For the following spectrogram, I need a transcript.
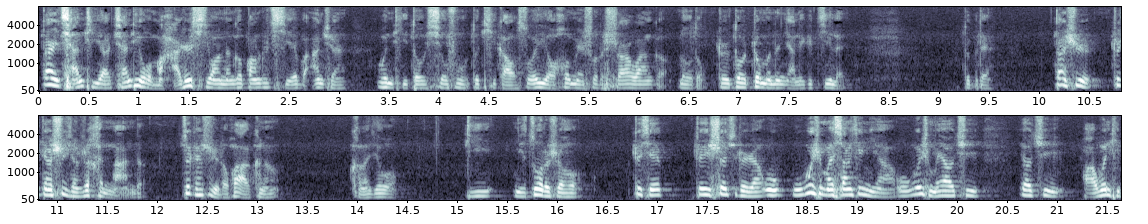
但是前提啊，前提我们还是希望能够帮助企业把安全问题都修复、都提高。所以有后面说的十二万个漏洞，这是多这么多年的一个积累，对不对？但是这件事情是很难的。最开始的话，可能，可能就，第一，你做的时候，这些这些社区的人，我我为什么要相信你啊？我为什么要去要去把问题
